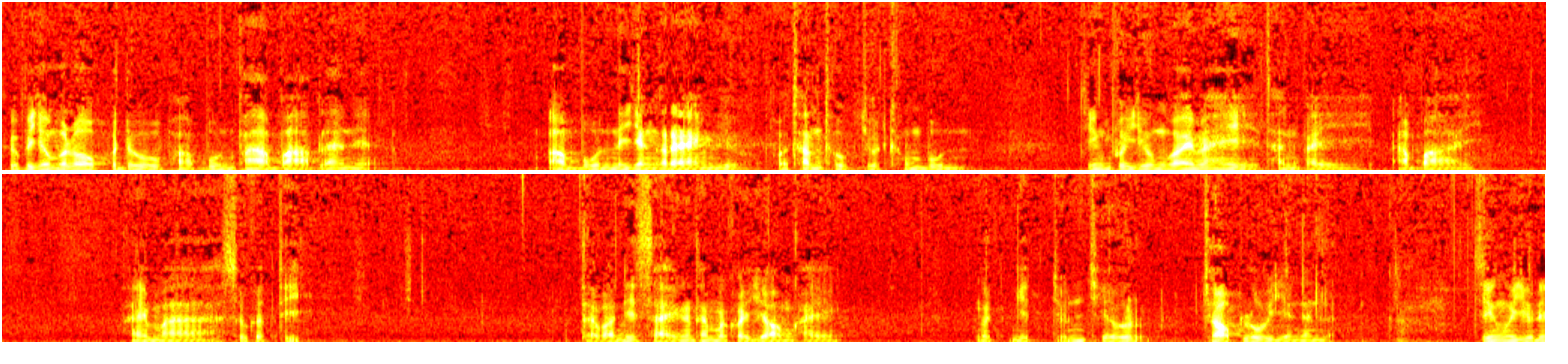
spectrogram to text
คือไปยมโลกพอดูภาพบุญภาพบาปแล้วเนี่ยอาบุญนี่ยังแรงอยู่ เพราะทำถูกจุดของบุญ จึงพยุงไว้ไม่ให้ท่านไปอบาย ให้มาสุคติ แต่วันนิสัยของท่านไม่ค่อยยอมใครหงุดหงิดจุนเฉียวชอบลุยอย่างนั้นแหละครับจึงมาอยู่ใน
